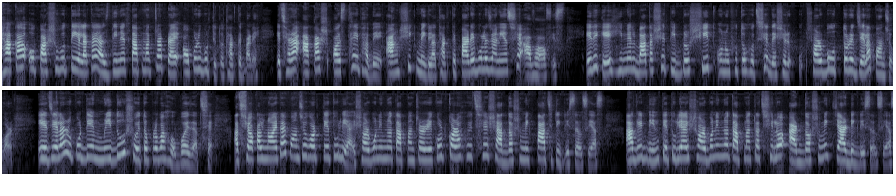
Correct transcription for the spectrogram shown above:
ঢাকা ও পার্শ্ববর্তী এলাকায় আজ দিনের তাপমাত্রা প্রায় অপরিবর্তিত থাকতে পারে। এছাড়া আকাশ অস্থায়ীভাবে আংশিক মেঘলা থাকতে পারে বলে জানিয়েছে আবহাওয়া অফিস। এদিকে হিমেল বাতাসে তীব্র শীত অনুভূত হচ্ছে দেশের সর্ব উত্তরের জেলা পঞ্চগড়। এ জেলার উপর দিয়ে মৃদু শৈত্যপ্রবাহ বয়ে যাচ্ছে। আজ সকাল নয়টায় পঞ্চগড় তেঁতুলিয়ায় সর্বনিম্ন তাপমাত্রা রেকর্ড করা হয়েছে সাত দশমিক পাঁচ ডিগ্রি সেলসিয়াস। আগের দিন তেঁতুলিয়ায় সর্বনিম্ন তাপমাত্রা ছিল আট দশমিক চার ডিগ্রি সেলসিয়াস।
